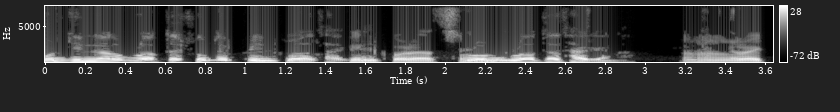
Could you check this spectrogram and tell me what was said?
অরিজিনাল গুলোতে শুধু প্রিন্ট করা থাকে। প্রিন্ট করা আছে। ক্লোন গুলোতে থাকে না। রাইট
